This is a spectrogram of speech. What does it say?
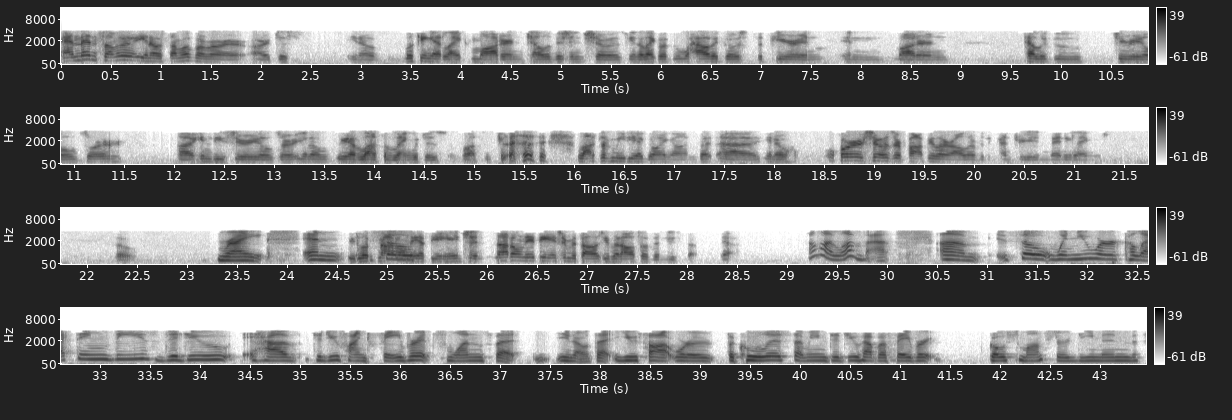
and then some of you know some of them are are just you know looking at like modern television shows, you know, like how the ghosts appear in in modern Telugu serials or uh, Hindi serials, or you know, we have lots of languages, lots of lots of media going on. But uh, you know, horror shows are popular all over the country in many languages. So Right. And we look not so, only at the ancient, not only at the ancient mythology, but also the new stuff. Yeah. Oh, I love that. Um, so when you were collecting these, did you have did you find favorites, ones that you know that you thought were the coolest? I mean, did you have a favorite ghost monster demon?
